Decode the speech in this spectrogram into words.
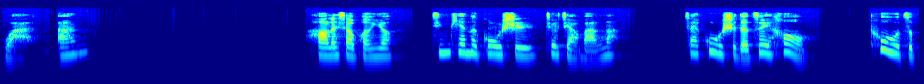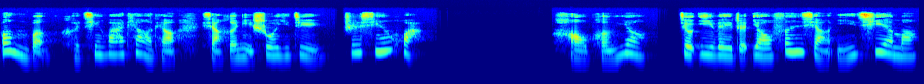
晚安。好了，小朋友，今天的故事就讲完了。在故事的最后，兔子蹦蹦和青蛙跳跳想和你说一句知心话：好朋友就意味着要分享一切吗？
